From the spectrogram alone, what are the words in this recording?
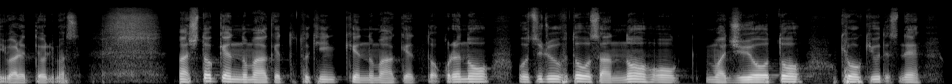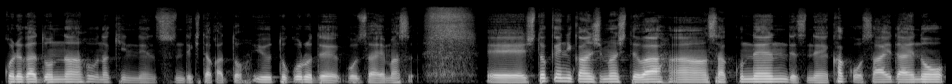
言われております。まあ、首都圏のマーケットと近畿圏のマーケット、これの物流不動産の、まあ、需要と供給ですね、これがどんなふうな近年進んできたかというところでございます。えー、首都圏に関しましては、昨年ですね、過去最大の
